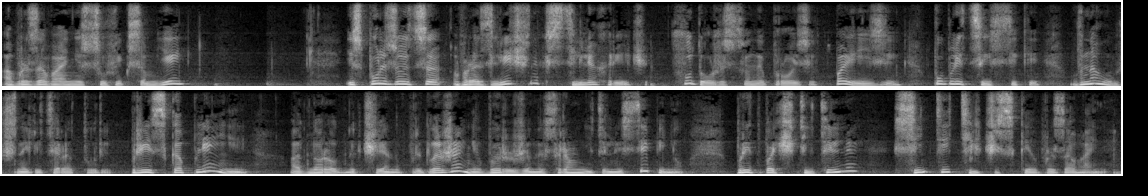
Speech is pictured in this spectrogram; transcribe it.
образования суффиксом «ей», используются в различных стилях речи – в художественной прозе, поэзии, публицистике, в научной литературе. При скоплении однородных членов предложения, выраженных сравнительной степенью, предпочтительны синтетические образования.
